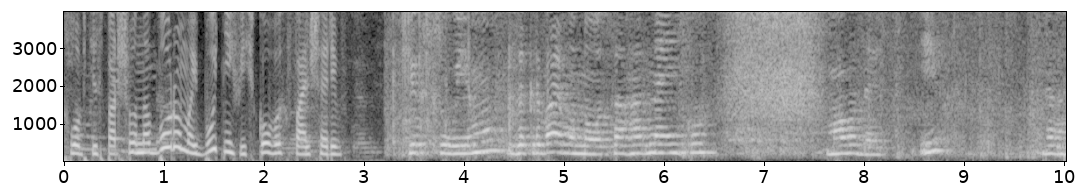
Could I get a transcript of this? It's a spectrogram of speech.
Хлопці з першого набору – майбутніх військових фельдшерів. Фіксуємо, закриваємо носа гарненько. Молодець. І давай.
